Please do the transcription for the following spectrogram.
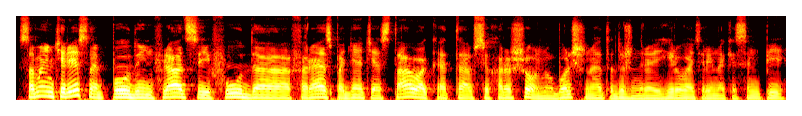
Самое интересное по поводу инфляции, фуда, ФРС, поднятия ставок, это все хорошо, но больше на это должен реагировать рынок S&P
